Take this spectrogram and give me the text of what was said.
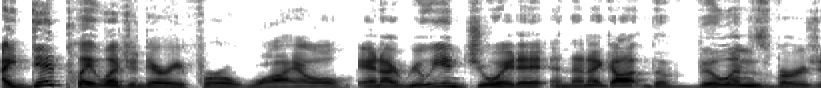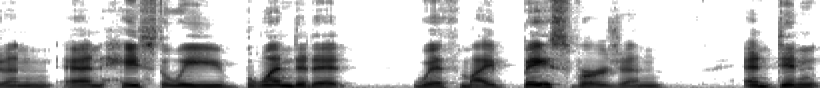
I did play Legendary for a while, and I really enjoyed it. And then I got the Villains version and hastily blended it with my base version and didn't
